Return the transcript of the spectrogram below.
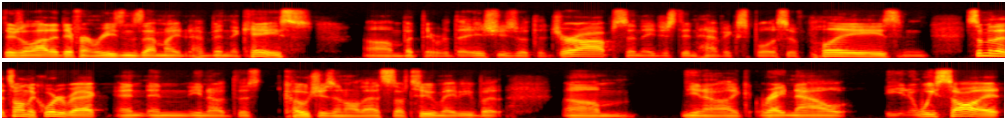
there's a lot of different reasons that might have been the case. Um, but there were the issues with the drops and they just didn't have explosive plays and some of that's on the quarterback and and you know the coaches and all that stuff too maybe but um you know like right now you know we saw it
